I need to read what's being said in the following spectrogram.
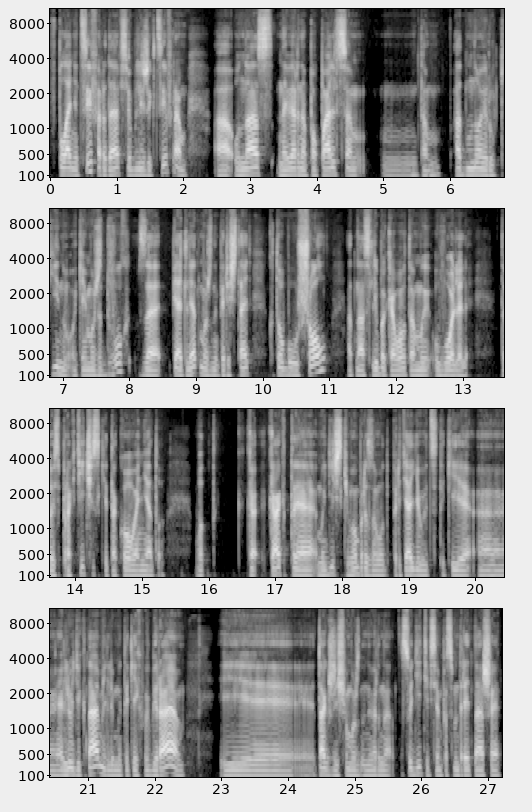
в плане цифр, да, все ближе к цифрам, а у нас, наверное, по пальцам там одной руки, ну, окей, может, двух, за пять лет можно пересчитать, кто бы ушел от нас, либо кого-то мы уволили. То есть практически такого нету. Вот как-то магическим образом вот притягиваются такие э, люди к нам, или мы таких выбираем. И также еще можно, наверное, судить и всем посмотреть наши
